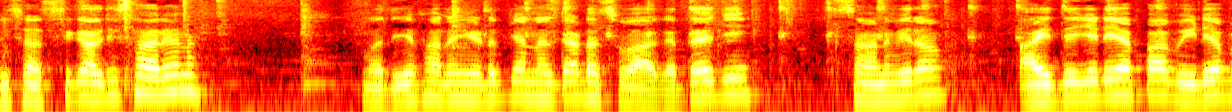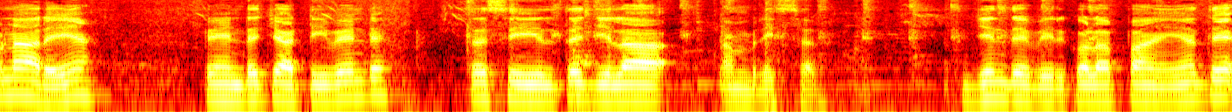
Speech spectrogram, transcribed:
ਜੀ, ਸਤਿ ਸ਼੍ਰੀ ਅਕਾਲ ਜੀ ਸਾਰਿਆਂ ਨੂੰ। ਵਧੀਆ ਫਾਰਮ YouTube ਚੈਨਲ ਤੁਹਾਡਾ ਸਵਾਗਤ ਹੈ ਜੀ। ਕਿਸਾਨ ਵੀਰੋ ਅੱਜ ਦੇ ਜਿਹੜੇ ਆਪਾਂ ਵੀਡੀਓ ਬਣਾ ਰਹੇ ਆ ਪਿੰਡ ਚਾਟੀਵਿੰਡ ਤਹਿਸੀਲ ਤੇ ਜ਼ਿਲ੍ਹਾ ਅੰਮ੍ਰਿਤਸਰ। ਜਿੰਦੇ ਵੀਰ ਕੋਲ ਆਪਾਂ ਆਏ ਆ ਤੇ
